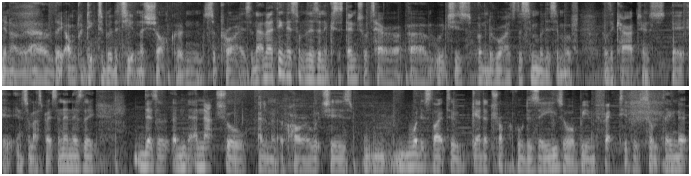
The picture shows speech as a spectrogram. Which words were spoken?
you know uh, the unpredictability and the shock and surprise, and, and I think there's something there's an existential terror um, which is underrides the symbolism of, of the characters in, in, some aspects, and then there's the there's a, a, natural element of horror which is what it's like to get a tropical disease or be infected with something that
